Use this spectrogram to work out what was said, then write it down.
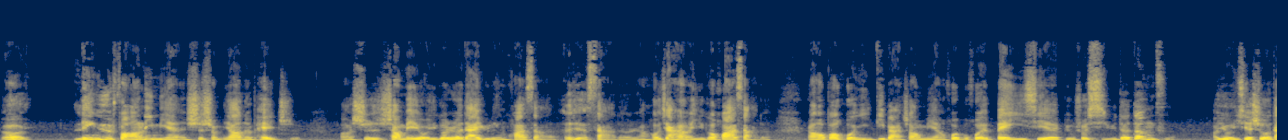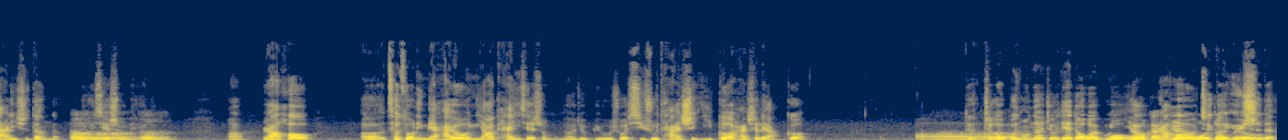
呃淋浴房里面是什么样的配置啊？是上面有一个热带雨林花洒，而且洒的，然后加上一个花洒的，然后包括你地板上面会不会备一些，比如说洗浴的凳子啊？有一些是有大理石凳的，有一些是没有的。啊，然后，呃，厕所里面还有你要看一些什么呢？就比如说洗漱台是一个还是两个？啊，对，这个不同的酒店都会不一样。然后这个浴室的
